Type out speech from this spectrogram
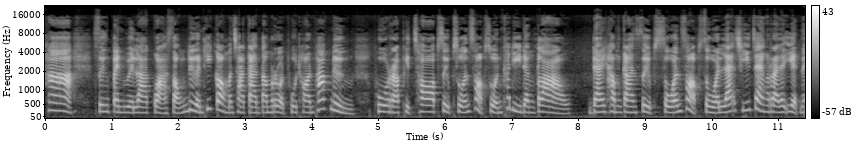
2565 ซึ่งเป็นเวลากว่า 2 เดือนที่กองบัญชาการตำรวจภูธรภาคหนึ่งผู้รับผิดชอบสืบสวนสอบสวนคดีดังกล่าวได้ทำการสืบสวนสอบสวน และชี้แจงรายละเอียดใน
